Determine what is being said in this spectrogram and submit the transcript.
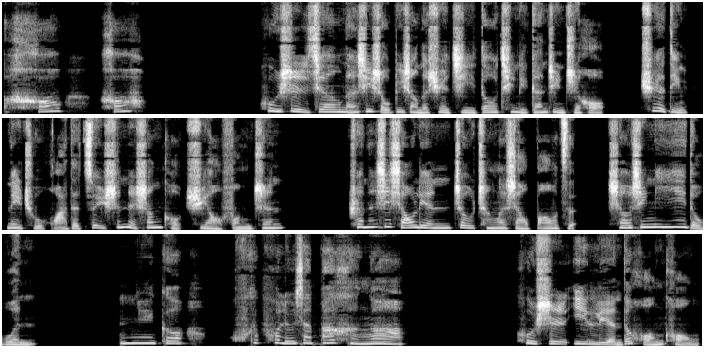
好，好。护士将南希手臂上的血迹都清理干净之后，确定那处划得最深的伤口需要缝针。阮南希小脸皱成了小包子，小心翼翼的问：“那个会不会留下疤痕啊？”护士一脸的惶恐：“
